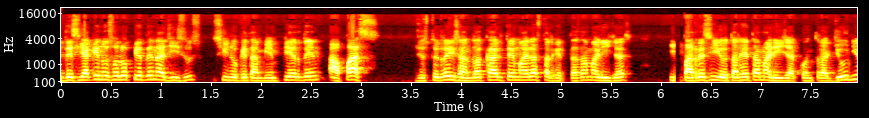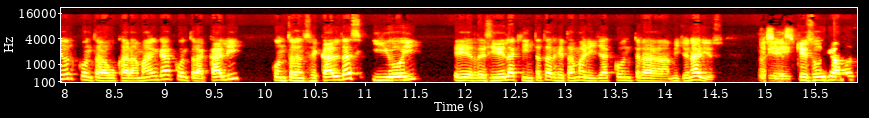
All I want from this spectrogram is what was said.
decía que no solo pierden a Jesus, sino que también pierden a Paz. Yo estoy revisando acá el tema de las tarjetas amarillas y Paz recibió tarjeta amarilla contra Junior, contra Bucaramanga, contra Cali, contra Once Caldas y hoy eh, recibe la quinta tarjeta amarilla contra Millonarios. Eh, que eso digamos,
